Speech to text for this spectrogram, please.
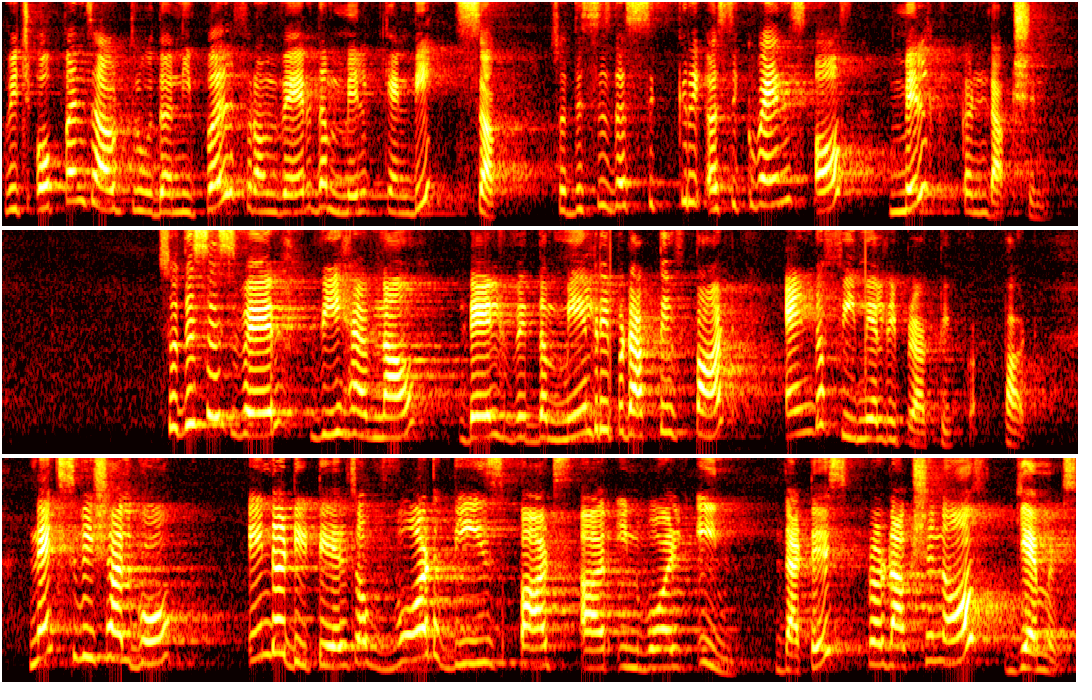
which opens out through the nipple from where the milk can be sucked. So, this is the a sequence of milk conduction. So, this is where we have now dealt with the male reproductive part and the female reproductive part. Next, we shall go in the details of what these parts are involved in that is production of gametes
